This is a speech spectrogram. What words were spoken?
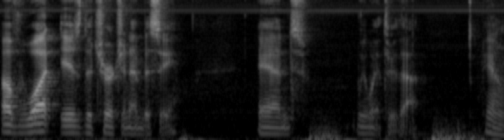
of what is the church and embassy, and we went through that. Yeah.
